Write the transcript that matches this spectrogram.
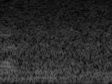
wrażenie.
